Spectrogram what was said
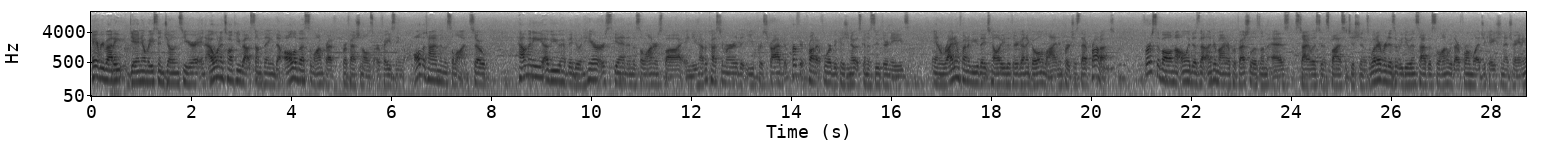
Hey everybody, Daniel Mason Jones here, and I want to talk to you about something that all of us salon professionals are facing all the time in the salon. So, how many of you have been doing hair or skin in the salon or spa and you have a customer that you prescribed a perfect product for because you know it's going to suit their needs, and right in front of you they tell you that they're going to go online and purchase that product? First of all, not only does that undermine our professionalism as stylists and spa estheticians, whatever it is that we do inside the salon with our formal education and training,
